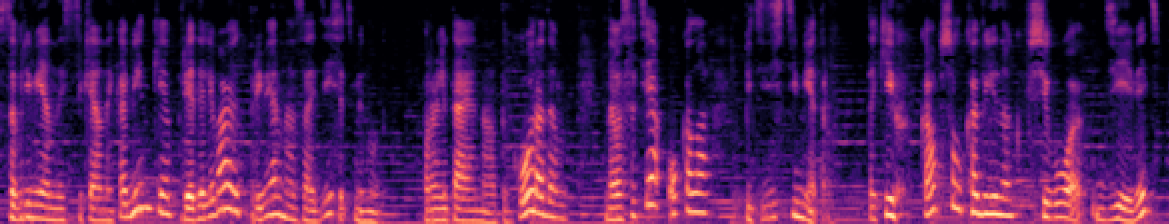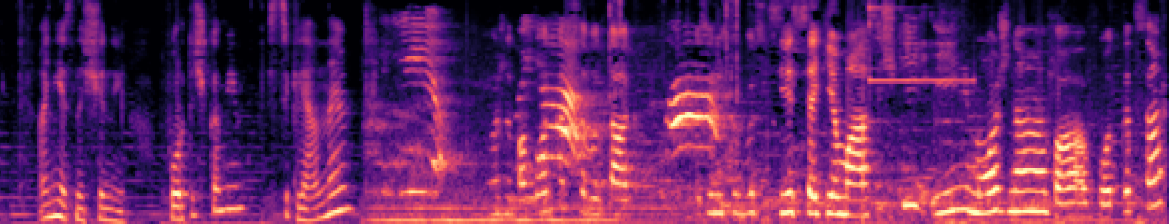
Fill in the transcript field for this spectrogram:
в современной стеклянной кабинке преодолевают примерно за 10 минут, пролетая над городом на высоте около 50 метров. Таких капсул-кабинок всего 9. Они оснащены форточками, стеклянная. Можно пофоткаться вот так. То есть всякие масочки, и можно пофоткаться.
